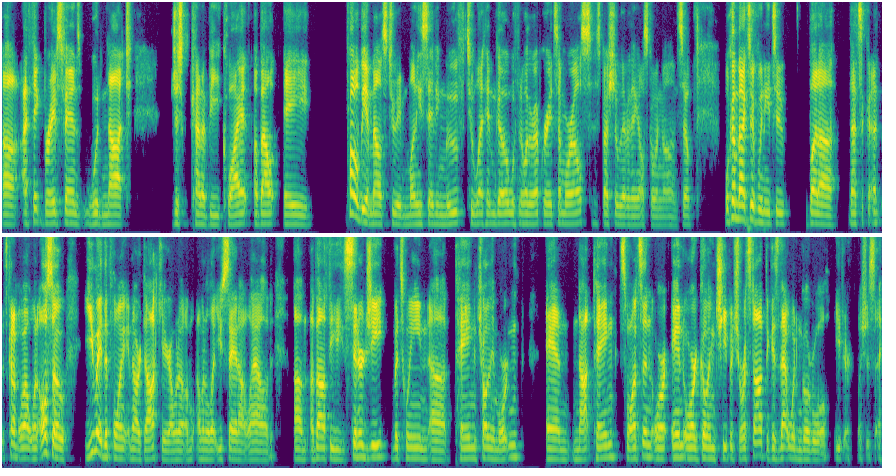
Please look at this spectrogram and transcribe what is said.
uh, I think Braves fans would not just kind of be quiet about a probably amounts to a money saving move to let him go with another upgrade somewhere else, especially with everything else going on. So we'll come back to if we need to. But uh, that's a, that's kind of a wild one. Also, you made the point in our doc here. I want to I'm going to let you say it out loud um, about the synergy between uh, paying Charlie Morton and not paying Swanson, or and or going cheap at shortstop because that wouldn't go over well either. Let's just say.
